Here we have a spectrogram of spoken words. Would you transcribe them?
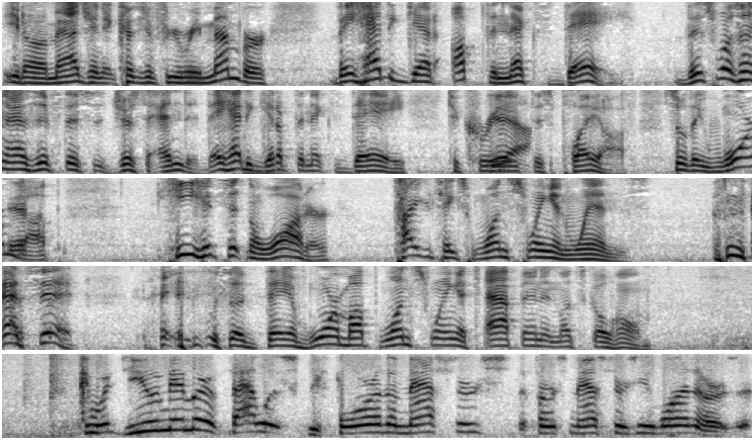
you know, imagine it, because if you remember, they had to get up the next day. This wasn't as if this had just ended. They had to get up the next day to create Yeah. this playoff. So they warmed Yeah. up. He hits it in the water. Tiger takes one swing and wins. That's it. It was a day of warm up, one swing, a tap in, and let's go home. Do you remember if that was before the Masters, the first Masters he won, or is it?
